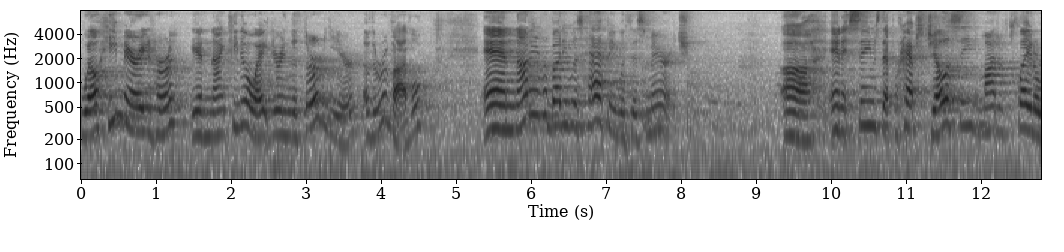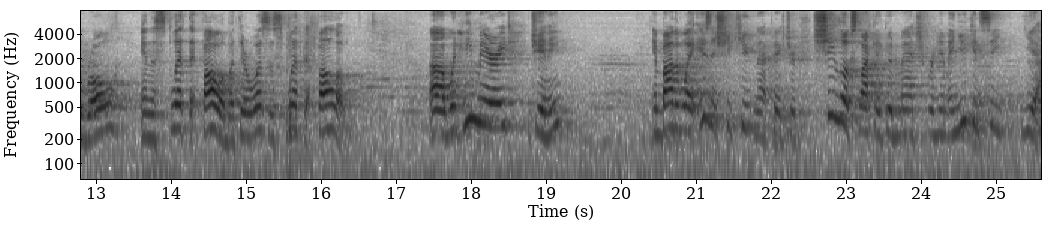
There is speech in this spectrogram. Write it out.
Well, he married her in 1908 during the third year of the revival, and not everybody was happy with this marriage. Uh, and it seems that perhaps jealousy might have played a role in the split that followed, but there was a split that followed. Uh, when he married Jenny, and by the way, isn't she cute in that picture? She looks like a good match for him, and you can see, yeah,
